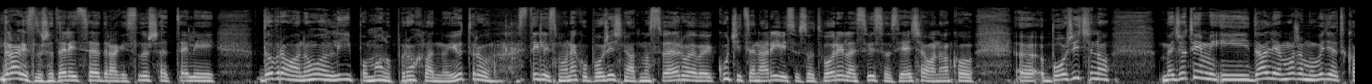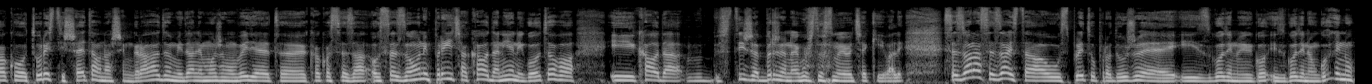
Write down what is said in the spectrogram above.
Drage slušateljice, dragi slušatelji, dobro vam ovo lipo, malo prohladno jutro. Stigli smo u neku božićnu atmosferu, evo i kućice na rivi su se otvorile, svi se osjećaju onako e, božićno. Međutim, i dalje možemo vidjeti kako turisti šetaju našim gradom i dalje možemo vidjeti e, kako se za, o sezoni priča kao da nije ni gotova i kao da stiže brže nego što smo i očekivali. Sezona se zaista u Splitu produžuje iz, godinu, iz godine u godinu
